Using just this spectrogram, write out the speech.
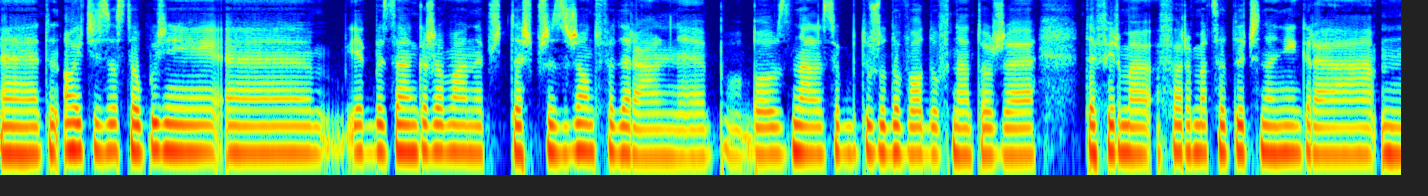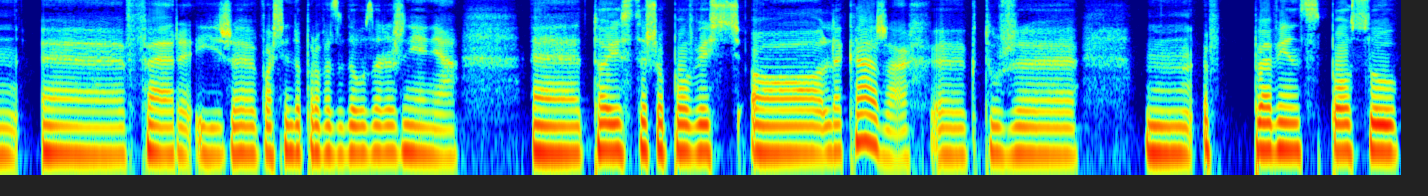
E, ten ojciec został później e, jakby zaangażowany też przez rząd federalny, bo znalazł jakby dużo dowodów na to, że ta firma farmaceutyczna nie gra mm, e, fair i że właśnie doprowadza do uzależnienia. To jest też opowieść o lekarzach, którzy mm, w pewien sposób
